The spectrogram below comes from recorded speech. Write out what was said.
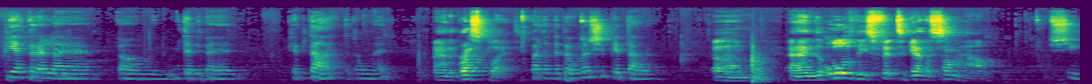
pietrele um, de pe pieptar, de pe umeri, and a breastplate. pardon, de pe umeri și pieptarul. Um, and all of these fit together somehow. Și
